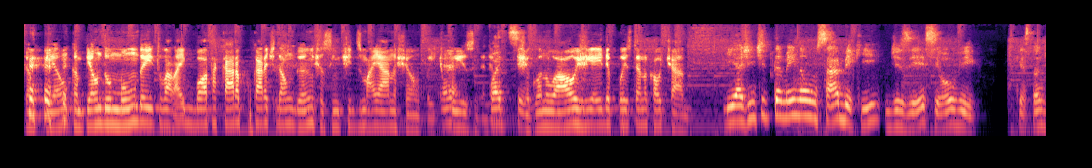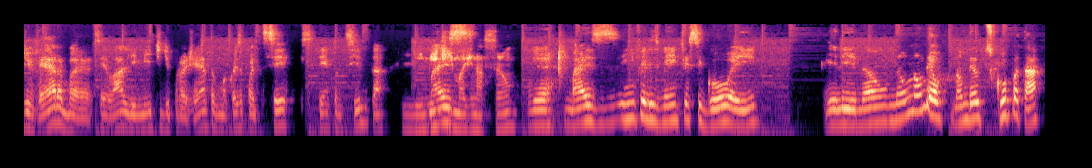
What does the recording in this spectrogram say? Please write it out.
campeão, campeão do mundo, e tu vai lá e bota a cara pro cara te dar um gancho, assim, te desmaiar no chão. Foi tipo é, isso, entendeu? Pode ser. Chegou no auge e aí depois tu é nocauteado. E a gente também não sabe aqui dizer se houve questão de verba, sei lá, limite de projeto, alguma coisa pode ser que tenha acontecido, tá? Limite mas, de imaginação. É, mas infelizmente esse gol aí ele não, não, não deu, não deu desculpa, tá?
